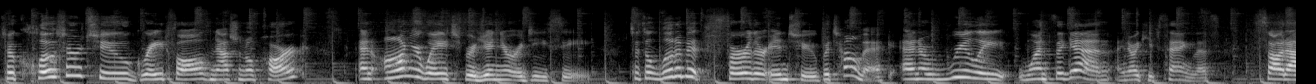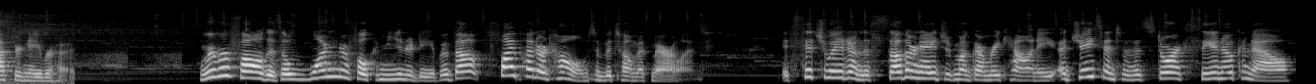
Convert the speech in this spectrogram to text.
So closer to Great Falls National Park and on your way to Virginia or DC. So it's a little bit further into Potomac and a really, once again, I know I keep saying this, sought after neighborhood. River Falls is a wonderful community of about 500 homes in Potomac, Maryland. It's situated on the southern edge of Montgomery County, adjacent to the historic C&O Canal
